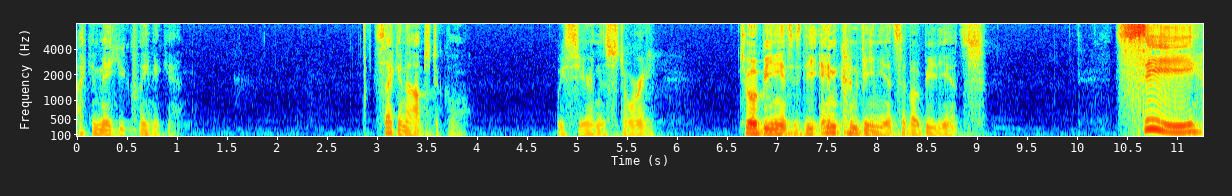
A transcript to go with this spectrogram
I can make you clean again. Second obstacle we see here in this story to obedience is the inconvenience of obedience. See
